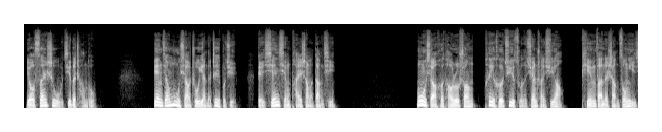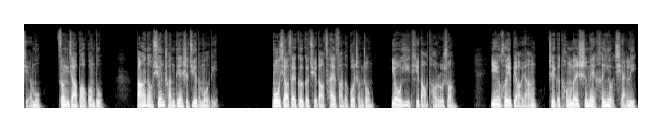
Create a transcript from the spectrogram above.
有三十五集的长度。便将穆晓主演的这部剧给先行排上了档期。穆晓和陶如霜配合剧组的宣传需要，频繁的上综艺节目，增加曝光度，达到宣传电视剧的目的。穆晓在各个渠道采访的过程中，有意提到陶如霜，隐晦表扬这个同门师妹很有潜力。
